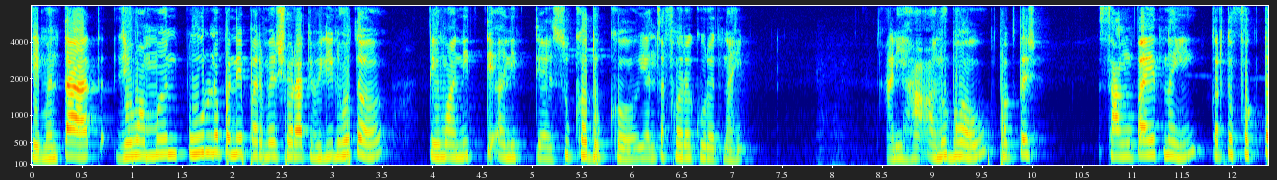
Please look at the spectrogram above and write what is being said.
ते म्हणतात जेव्हा मन पूर्णपणे परमेश्वरात विलीन होतं तेव्हा नित्य अनित्य सुख दुःख यांचा फरक उरत नाही. आणि हा अनुभव फक्त सांगता येत नाही तर तो फक्त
